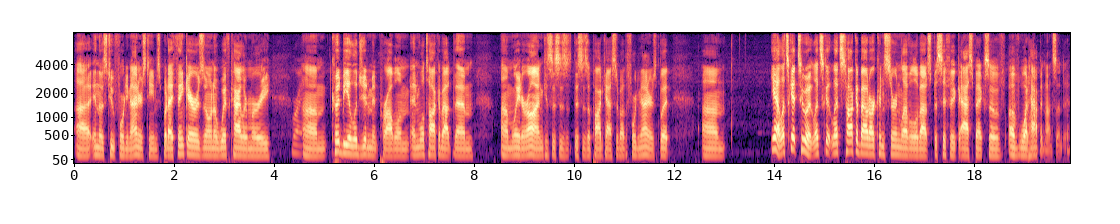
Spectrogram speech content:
uh, in those two 49ers teams. But I think Arizona with Kyler Murray right. um, could be a legitimate problem. And we'll talk about them um, later on because this is this is a podcast about the 49ers but um, yeah let's get to it let's get let's talk about our concern level about specific aspects of of what happened on Sunday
